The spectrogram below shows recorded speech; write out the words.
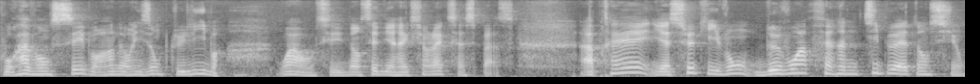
pour avancer, pour un horizon plus libre. Waouh, c'est dans cette direction-là que ça se passe. Après, il y a ceux qui vont devoir faire un petit peu attention.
